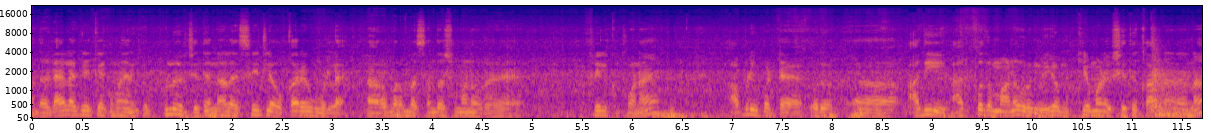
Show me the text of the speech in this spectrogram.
அந்த டைலாக்கே கேட்கும்போது எனக்கு புல்லரிச்சது என்னால் சீட்டில் உட்காரவே முடியல. நான் ரொம்ப ரொம்ப சந்தோஷமான ஒரு ஃபீலுக்கு போனேன். அப்படிப்பட்ட ஒரு அதி அற்புதமான ஒரு மிக முக்கியமான விஷயத்துக்கு காரணம் என்னென்னா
